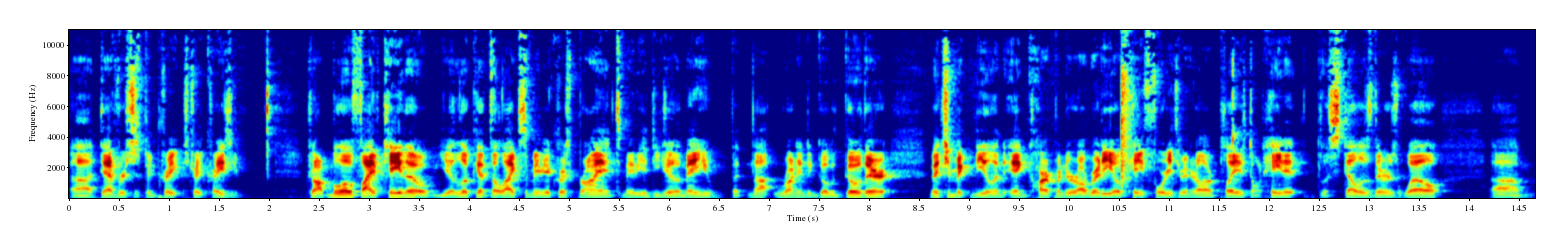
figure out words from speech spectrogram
uh, Devers just been cra- straight crazy. Drop below 5K, though, you look at the likes of maybe a Kris Bryant, maybe a DJ LeMahieu, but not running to go go there. Mentioned McNeil and, and Carpenter already. Okay, $4,300 plays. Don't hate it. is there as well. Um,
